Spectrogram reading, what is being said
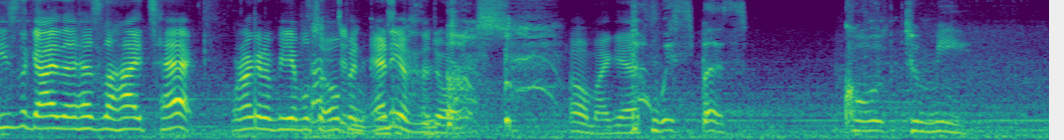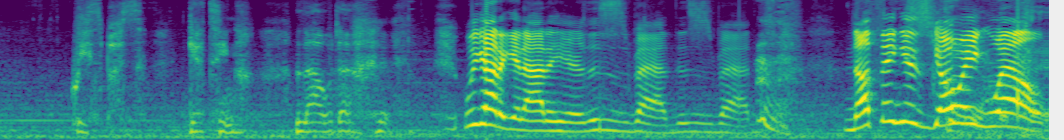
He's the guy that has the high tech. We're not gonna be able to open any of the doors. Oh my god. Whispers called to me. Whispers getting louder. We gotta get out of here. This is bad. This is bad. Nothing is going well.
